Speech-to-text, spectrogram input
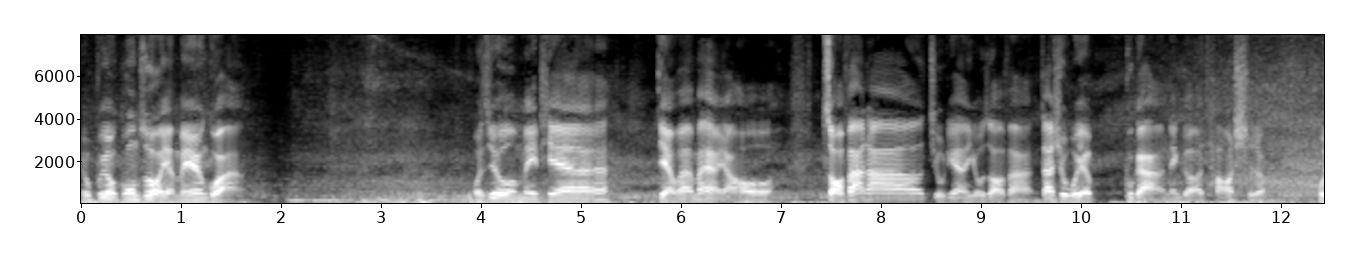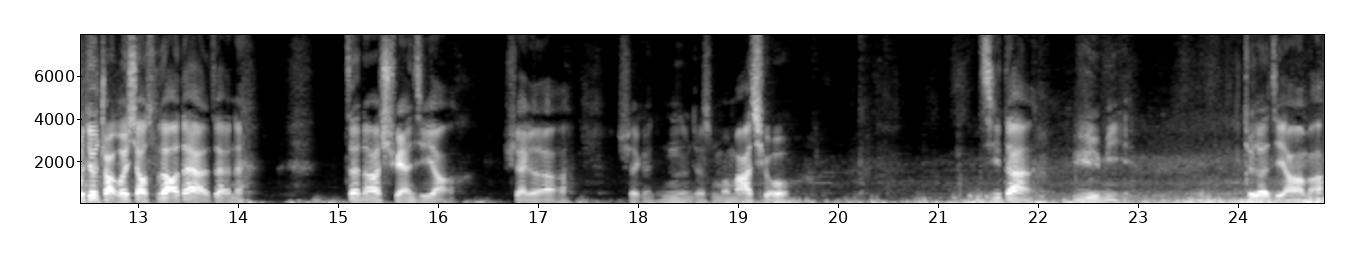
又不用工作，也没人管，我就每天点外卖，然后早饭他酒店有早饭，但是我也不敢那个堂食。我就找个小塑料袋，在那，在那选几样，选个选个那种叫什么麻球、鸡蛋、玉米，就这几样吧。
